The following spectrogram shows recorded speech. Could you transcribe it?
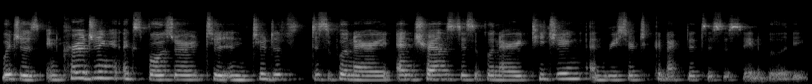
which is encouraging exposure to interdisciplinary and transdisciplinary teaching and research connected to sustainability.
